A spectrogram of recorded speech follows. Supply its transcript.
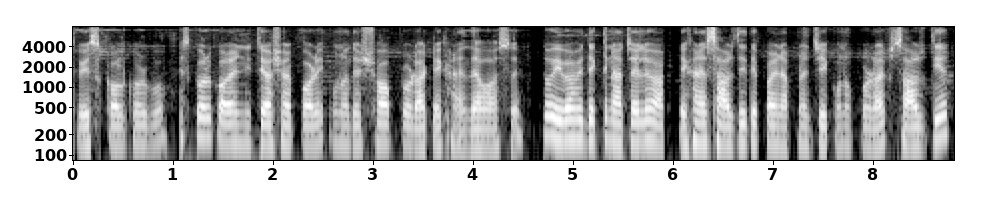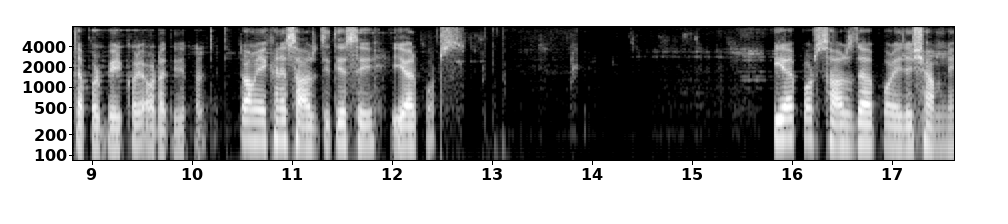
তো স্ক্রল করব। স্ক্রল করে নিচে আসার পরে ওনাদের সব প্রোডাক্ট এখানে দেওয়া আছে। তো এইভাবে দেখতে না চাইলেও এখানে সার্চ দিতে পারেন আপনার যে কোনো প্রোডাক্ট সার্চ দিয়ে তারপর বের করে অর্ডার দিতে পারবেন। তো আমি এখানে সার্চ দিতেছি এয়ারপডস এয়ারপডস সার্চ দেওয়ার পরে যে সামনে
